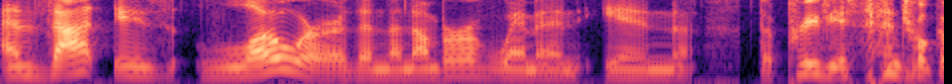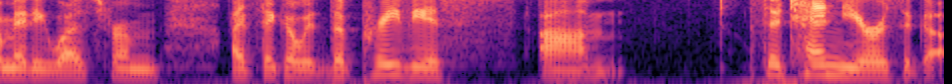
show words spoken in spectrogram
and that is lower than the number of women in the previous Central Committee was from, I think it was the previous. Um, so 10 years ago.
